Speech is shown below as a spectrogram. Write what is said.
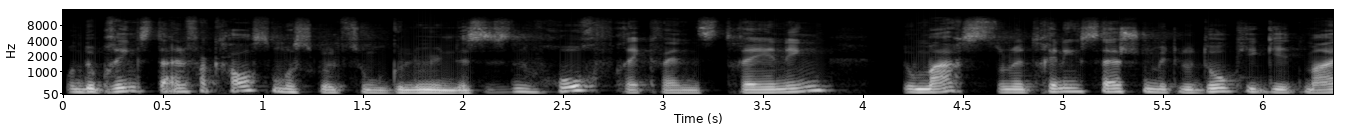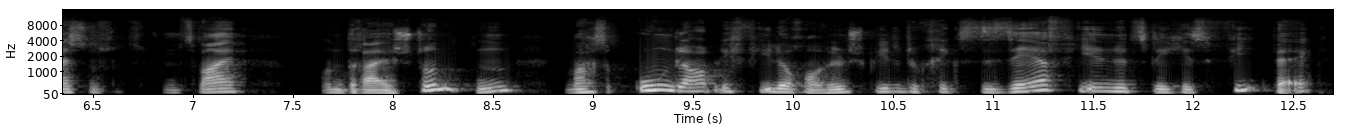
und du bringst deinen Verkaufsmuskel zum Glühen. Es ist ein Hochfrequenztraining. Du machst so eine Trainingssession mit Ludoki, geht meistens zwischen zwei und drei Stunden. Du machst unglaublich viele Rollenspiele. Du kriegst sehr viel nützliches Feedback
